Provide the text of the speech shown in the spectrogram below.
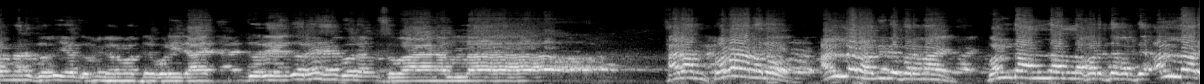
আপনার জমিনের মধ্যে পড়ে যায়। জোরে জোরে বলেন, সুবহানাল্লাহ। হারাম প্রমাণ হলো আল্লাহর হাবিবে ফরমায়, বান্দা আল্লাহ আল্লাহ করতে করতে আল্লাহর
